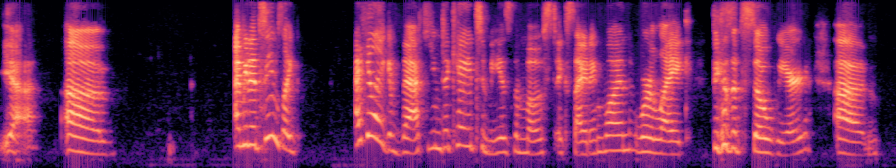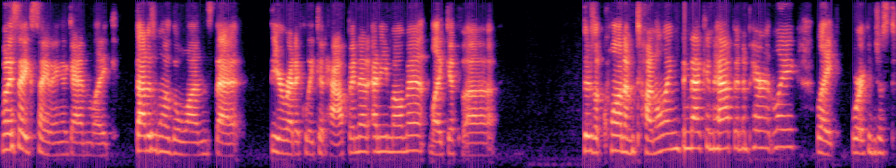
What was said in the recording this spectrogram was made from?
Yeah um, I mean, it seems like I feel like vacuum decay to me is the most exciting one. Where like because it's so weird. Um, when I say exciting, again, like that is one of the ones that theoretically could happen at any moment. Like if uh, there's a quantum tunneling thing that can happen, apparently, like where it can just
